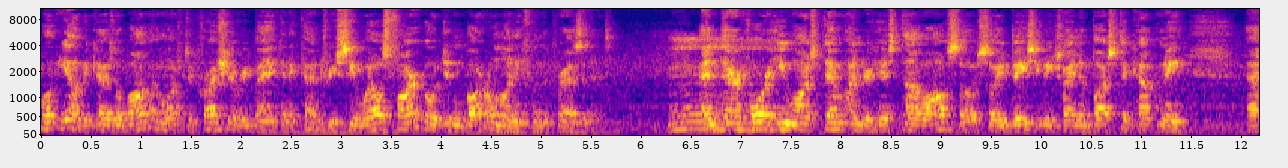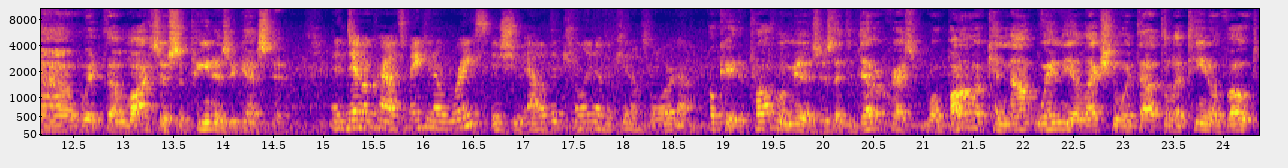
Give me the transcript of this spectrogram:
Well, yeah, because Obama wants to crush every bank in the country. See, Wells Fargo didn't borrow money from the president. Mm. And therefore, he wants them under his thumb also. So he's basically trying to bust the company uh, with uh, lots of subpoenas against it. And Democrats making a race issue out of the killing of a kid in Florida. Okay, the problem is, is that the Democrats, Obama cannot win the election without the Latino vote.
